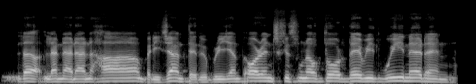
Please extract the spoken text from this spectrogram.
la, Naranja Brillante, The Brilliant Orange, que es un autor, David Wiener. En,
